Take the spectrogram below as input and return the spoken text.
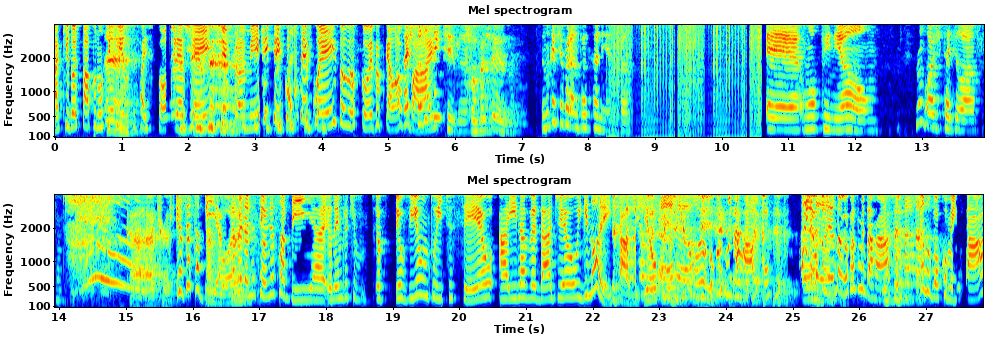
Aqui dois papos não se criam, é. se faz história, gente. pra mim, tem consequências as coisas que ela faz. Faz todo sentido. Com certeza. Eu nunca tinha parado pra pensar nisso. É uma opinião Não gosto de Ted Lasso. Caraca. Eu já sabia. Agora... Na verdade, assim, eu já sabia. Eu lembro que eu, eu vi um tweet seu, aí, na verdade, eu ignorei, sabe? Eu fingi que não vi. Eu, eu gosto muito da raça. Aí eu falei, não, eu gosto muito da raça. Eu não vou comentar.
